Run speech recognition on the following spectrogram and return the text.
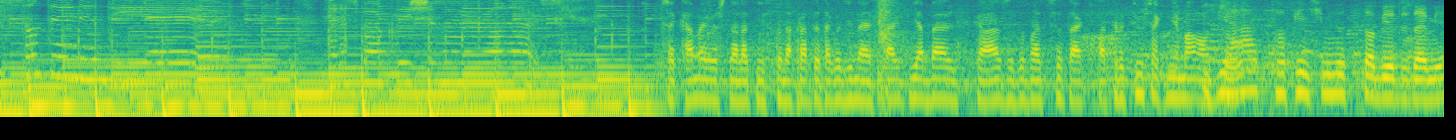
Something in the air and a sparkly shimmer on our skin. Czekamy już na lotnisku, naprawdę ta godzina jest tak diabelska, że zobaczcie tak, Patrycjuszek nie ma oczu. Ja co 5 minut sobie drzemię.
